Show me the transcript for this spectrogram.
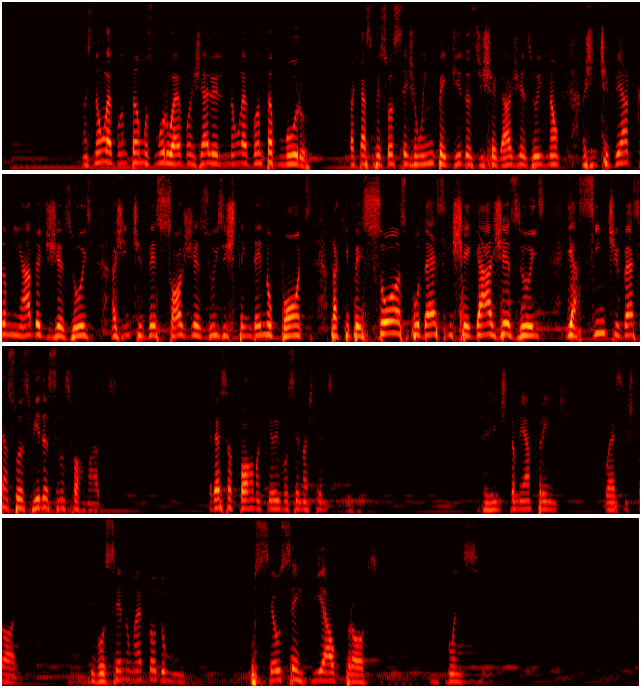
Nós não levantamos muro, o evangelho ele não levanta muro para que as pessoas sejam impedidas de chegar a Jesus, não. A gente vê a caminhada de Jesus, a gente vê só Jesus estendendo pontes para que pessoas pudessem chegar a Jesus e assim tivessem as suas vidas transformadas. É dessa forma que eu e você nós temos que viver. Mas a gente também aprende com essa história que você não é todo mundo o seu servir ao próximo influencia.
